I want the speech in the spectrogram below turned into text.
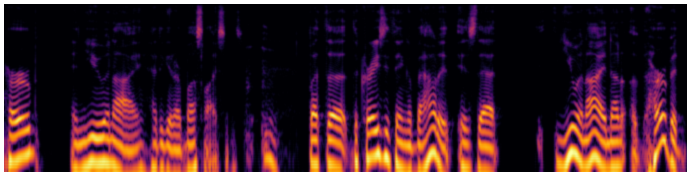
Herb and you and I had to get our bus license. but the the crazy thing about it is that you and I, not, uh, Herb had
